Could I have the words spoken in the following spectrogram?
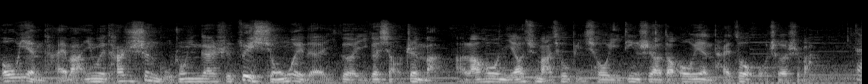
欧雁台吧，因为它是圣谷中应该是最雄伟的一个一个小镇吧啊，然后你要去马丘比丘，一定是要到欧雁台坐火车是吧？对，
